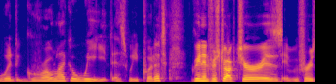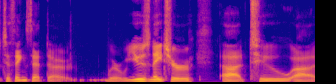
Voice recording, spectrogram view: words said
would grow like a weed, as we put it. Green infrastructure is refers to things that uh, where we use nature uh, to uh,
